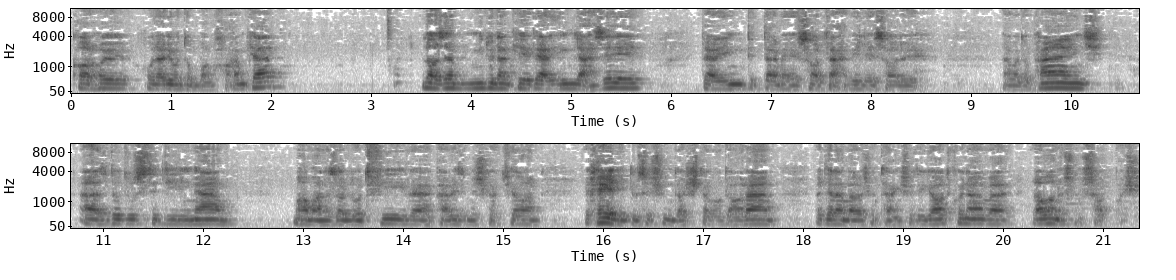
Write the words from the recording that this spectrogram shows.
کارهای هنری رو دنبال خواهم کرد. لازم می‌دونم که در این لحظه در این دم سال تحویل سال 95 از دو دوست دیرینم محمد رضا لطفی و پرویز مشکاتیان خیلی دوستشون داشتم و دارم و دلم براشون تنگ شده. یاد کنم و روانشون شاد باشه.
